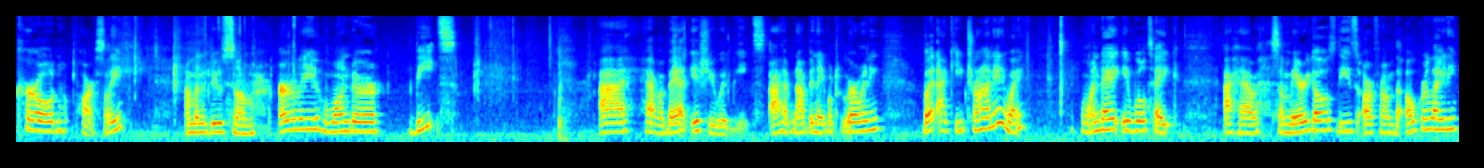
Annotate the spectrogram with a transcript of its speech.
curled parsley. I'm going to do some early wonder beets. I have a bad issue with beets. I have not been able to grow any, but I keep trying anyway. One day it will take. I have some marigolds. These are from the okra lady.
